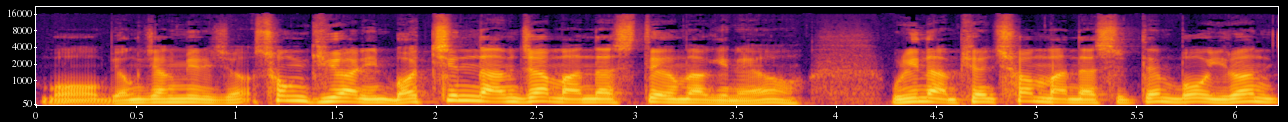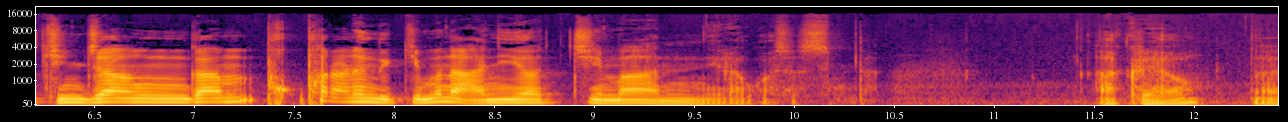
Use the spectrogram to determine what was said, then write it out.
뭐 명장면이죠. 송기환님 멋진 남자 만났을 때 음악이네요. 우리 남편 처음 만났을 때 뭐 이런 긴장감 폭발하는 느낌은 아니었지만 이라고 하셨습니다. 아 그래요? 네.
